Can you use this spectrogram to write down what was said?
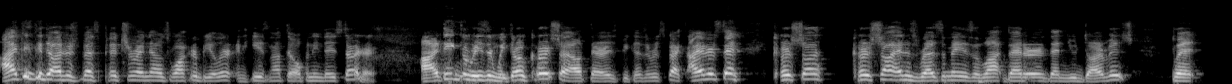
I think the Dodgers' best pitcher right now is Walker Buehler, and he's not the opening day starter. I think the reason we throw Kershaw out there is because of respect. I understand Kershaw, Kershaw and his resume is a lot better than Yu Darvish, but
